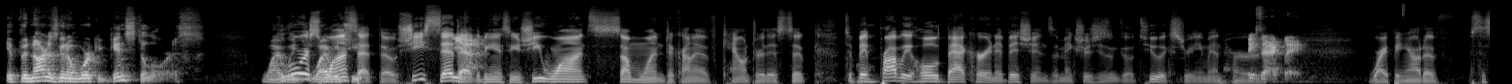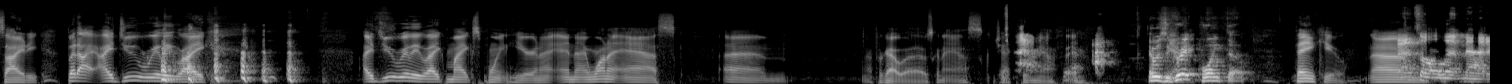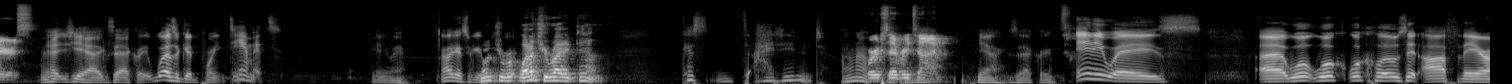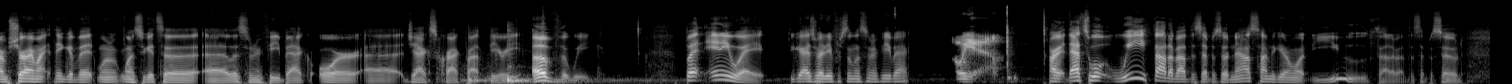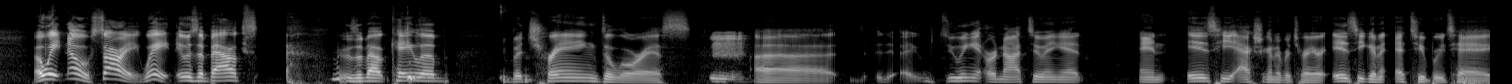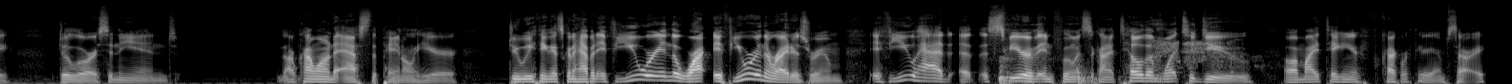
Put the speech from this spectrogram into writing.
if Bernard is going to work against Dolores, why Dolores would why wants would she, that though. She said that at the beginning of the scene. She wants someone to kind of counter this, to to be, probably hold back her inhibitions and make sure she doesn't go too extreme in her Exactly. wiping out of society. But I, I do really like I do really like Mike's point here, and I and I want to ask. Um, I forgot what I was going to ask. Jack threw me off there. It was a Yeah. great point though. Thank you. Um, That's all that matters. Yeah, exactly. It was a good point. Damn it. Anyway, I guess we Why can. don't you why don't you write it down? Because I didn't. I don't know. Works every time. Yeah, exactly. Anyways, Uh, we'll we'll we'll close it off there. I'm sure I might think of it when, once we get to uh, listener feedback or uh, Jack's crackpot theory of the week. But anyway, you guys ready for some listener feedback? Oh yeah. All right, that's what we thought about this episode. Now it's time to get on what you thought about this episode. Oh wait, no, sorry. Wait, it was about it was about Caleb betraying Dolores, Mm. uh, doing it or not doing it, and is he actually going to betray her? Is he going to et tu brute Dolores in the end? I kind of wanted to ask the panel here. Do we think that's going to happen? If you were in the if you were in the writers' room, if you had a, a sphere of influence to kind of tell them what to do, oh, am I taking your crackbook theory? I'm sorry,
